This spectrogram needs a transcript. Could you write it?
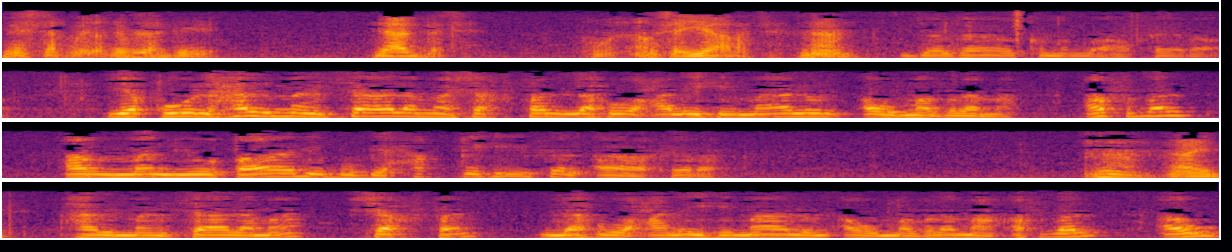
ويستقبل القبلة بدابته أو سيارته. نعم. جزاكم الله خيرا. يقول هل من سالم شخصا له عليه مال أو مظلمة؟ أفضل أم من يطالب بحقه في الآخرة؟ نعم هل من سالم شخصا له عليه مال أو مظلمة أفضل أو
